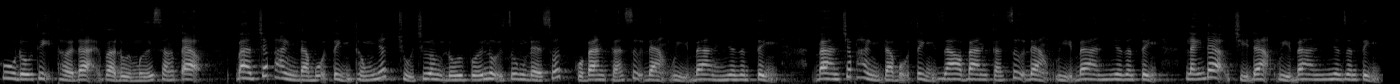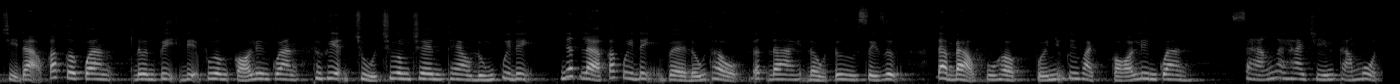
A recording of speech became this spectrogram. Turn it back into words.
khu đô thị thời đại và đổi mới sáng tạo, Ban chấp hành Đảng bộ tỉnh thống nhất chủ trương đối với nội dung đề xuất của Ban cán sự Đảng Ủy ban Nhân dân tỉnh. Ban chấp hành Đảng bộ tỉnh giao Ban cán sự Đảng Ủy ban Nhân dân tỉnh, lãnh đạo chỉ đạo Ủy ban Nhân dân tỉnh chỉ đạo các cơ quan, đơn vị địa phương có liên quan thực hiện chủ trương trên theo đúng quy định, nhất là các quy định về đấu thầu, đất đai, đầu tư, xây dựng, đảm bảo phù hợp với những quy hoạch có liên quan. Sáng ngày 29 tháng 1,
